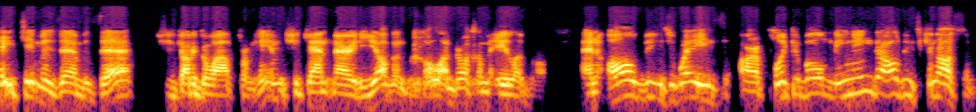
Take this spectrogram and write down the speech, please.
teitim mizeh mizeh. She's got to go out from him. She can't marry the Yavam. And all these ways are applicable, meaning that all these kenosim.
